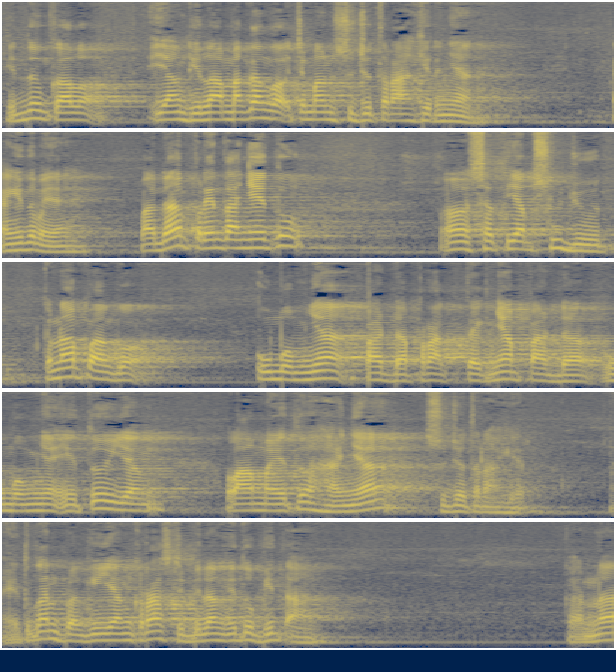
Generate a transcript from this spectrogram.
Itu kalau yang dilamakan kok cuma sujud terakhirnya. Kayak gitu Pak ya. Padahal perintahnya itu setiap sujud. Kenapa kok umumnya pada prakteknya pada umumnya itu yang lama itu hanya sujud terakhir. Nah, itu kan bagi yang keras dibilang itu bid'ah. Karena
